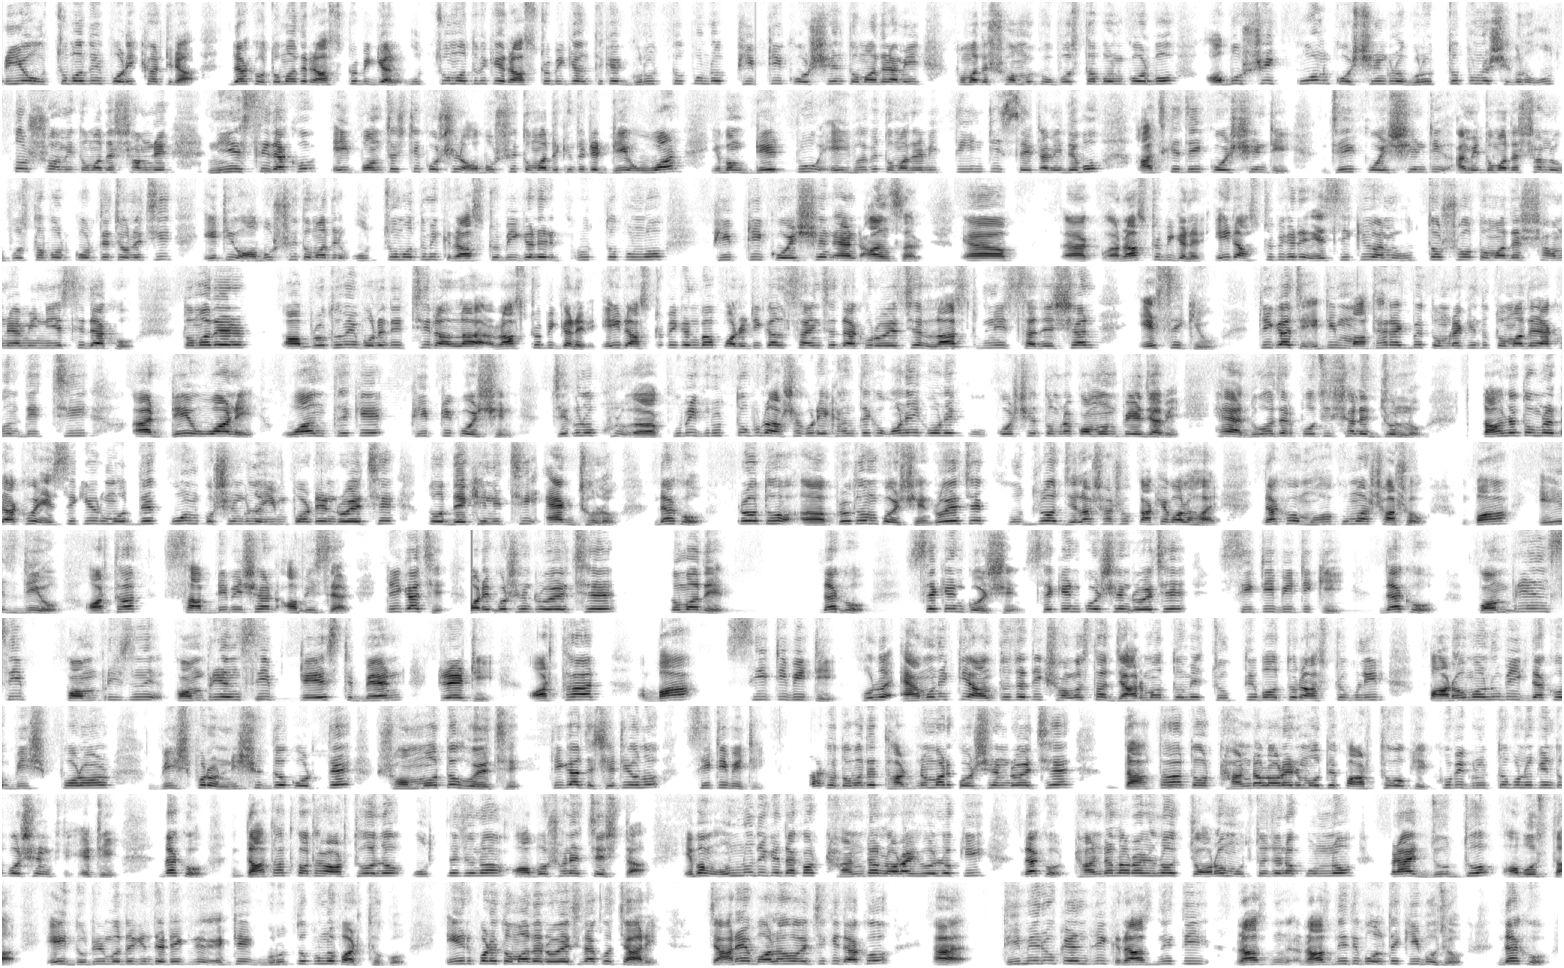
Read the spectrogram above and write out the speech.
প্রিয় উচ্চ মাধ্যমিক পরীক্ষার্থীরা, দেখো তোমাদের রাষ্ট্রবিজ্ঞান, উচ্চ মাধ্যমিকের রাষ্ট্রবিজ্ঞান থেকে গুরুত্বপূর্ণ ফিফটি কোশ্চেন তোমাদের আমি তোমাদের সম্মুখে উপস্থাপন করব। অবশ্যই কোন কোশ্চেনগুলো গুরুত্বপূর্ণ সেগুলো উত্তর সহ আমি তোমাদের সামনে নিয়ে এসেছি। দেখো, এই পঞ্চাশটি কোশ্চেন অবশ্যই তোমাদের কিন্তু এটা ডে ওয়ান এবং ডে টু এইভাবে তোমাদের আমি তিনটি সেট আমি দেবো। আজকে যেই কোয়েশ্চেনটি যেই কোয়েশ্চেনটি আমি তোমাদের সামনে উপস্থাপন করতে চলেছি, এটি অবশ্যই তোমাদের উচ্চ মাধ্যমিক রাষ্ট্রবিজ্ঞানের গুরুত্বপূর্ণ ফিফটি কোয়েশ্চেন অ্যান্ড আনসার রাষ্ট্রবিজ্ঞানের এই রাষ্ট্রবিজ্ঞানের এসিকিউ আমি উত্তর সহ তোমাদের সামনে আমি নিয়ে এসেছি দেখো। তোমাদের আহ, প্রথমেই বলে দিচ্ছি রাষ্ট্রবিজ্ঞানের এই রাষ্ট্রবিজ্ঞান বা পলিটিক্যাল সায়েন্সে দেখো রয়েছে লাস্ট মিনিট সাজেশন এসিকিউ ঠিক আছে? এটি মাথায় রাখবে তোমরা কিন্তু তোমাদের এখন দিচ্ছি ডে ওয়ানে ওয়ান থেকে ফিফটি কোয়েশ্চেন যেগুলো খুবই গুরুত্বপূর্ণ আশা করি এখান থেকে অনেক অনেক কোয়েশ্চেন তোমরা কমন পেয়ে যাবে। হ্যাঁ দু হাজার পঁচিশ সালের জন্য। তাহলে তোমরা দেখো এসিকিউর মধ্যে কোন কোশ্চেনগুলো ইম্পর্টেন্ট রয়েছে তো দেখে নিচ্ছি এক ঝলক। দেখো প্রথম প্রথম কোয়েশ্চেন রয়েছে ক্ষুদ্র জেলা শাসক কাকে বলা হয়? দেখো মহকুমা শাসক বা এসডিও অর্থাৎ সাব ডিভিশন অফিসার। ঠিক আছে? পরে কোশ্চেন রয়েছে তোমাদের। দেখো সেকেন্ড কোয়েশ্চেন সেকেন্ড কোয়েশ্চেন রয়েছে সিটিবিটি কি? দেখো comprehensive comprehensive test ban treaty অর্থাৎ বা সিটিবিটি হলো এমন একটি আন্তর্জাতিক সংস্থা যার মাধ্যমে চুক্তিবদ্ধ রাষ্ট্রগুলির পারমাণবিক, দেখো, বিস্ফোরণ বিস্ফোরণ নিষিদ্ধ করতে সম্মত হয়েছে। ঠিক আছে? সেটি হলো সিটিবিটি দেখো তোমাদের থার্ড নাম্বার কোশ্চেন রয়েছে দাতাত ও ঠান্ডা লড়াইয়ের মধ্যে পার্থক্য কি? খুবই গুরুত্বপূর্ণ কিন্তু কোশ্চেন এটি। দেখো দাতাত কথার অর্থ হলো উত্তেজনা অবসানের চেষ্টা। এবং অন্যদিকে দেখো ঠান্ডা লড়াই হলো কি? দেখো ঠান্ডা লড়াই হলো চরম উত্তেজনাপূর্ণ প্রায় যুদ্ধ অবস্থা। এই দুটির মধ্যে কিন্তু এটি একটি- গুরুত্বপূর্ণ পার্থক্য। এরপরে তোমাদের রয়েছে দেখো চারে। চারে বলা হয়েছে কি দেখো দ্বিমেরু কেন্দ্রিক রাজনীতি রাজ- রাজনীতি বলতে কি বুঝো? দেখো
